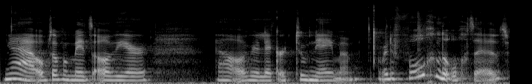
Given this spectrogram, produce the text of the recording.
ja, op dat moment alweer, uh, alweer lekker toenemen. Maar de volgende ochtend,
